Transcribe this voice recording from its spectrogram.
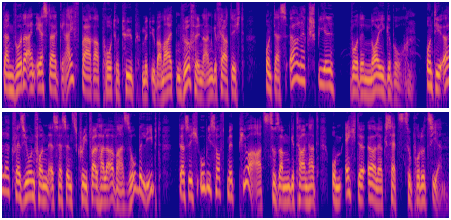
Dann wurde ein erster greifbarer Prototyp mit übermalten Würfeln angefertigt und das Urlock-Spiel wurde neu geboren. Und die Urlock-Version von Assassin's Creed Valhalla war so beliebt, dass sich Ubisoft mit Pure Arts zusammengetan hat, um echte Urlök-Sets zu produzieren.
